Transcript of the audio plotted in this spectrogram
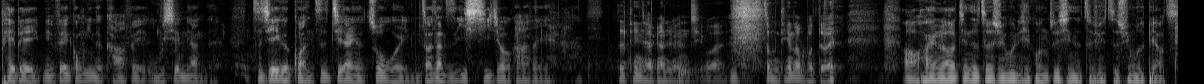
配备免费供应的咖啡，无限量的，直接一个管子接在你的座位，你知道这样子一吸就有咖啡。这听起来感觉很奇怪，怎么听都不对。好，欢迎来到今日哲学问题，提供最新的哲学资讯。我是婊子，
